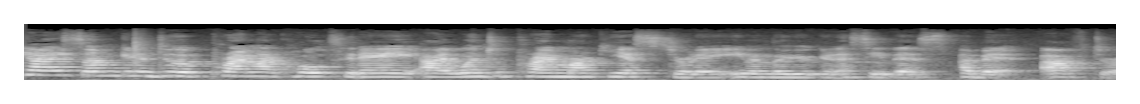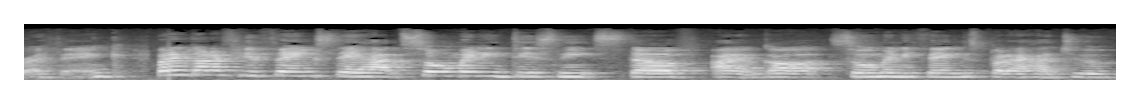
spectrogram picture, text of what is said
Guys, so I'm gonna do a Primark haul today. I went to Primark yesterday, even though you're gonna see this a bit after, I think. But I got a few things. They had so many Disney stuff. I got so many things, but I had to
